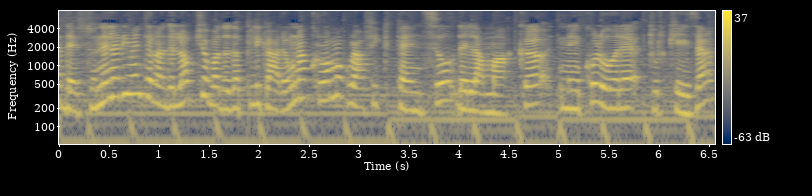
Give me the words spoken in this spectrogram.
Adesso nella riva interna dell'occhio vado ad applicare una Chromographic Pencil della MAC nel colore turchese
